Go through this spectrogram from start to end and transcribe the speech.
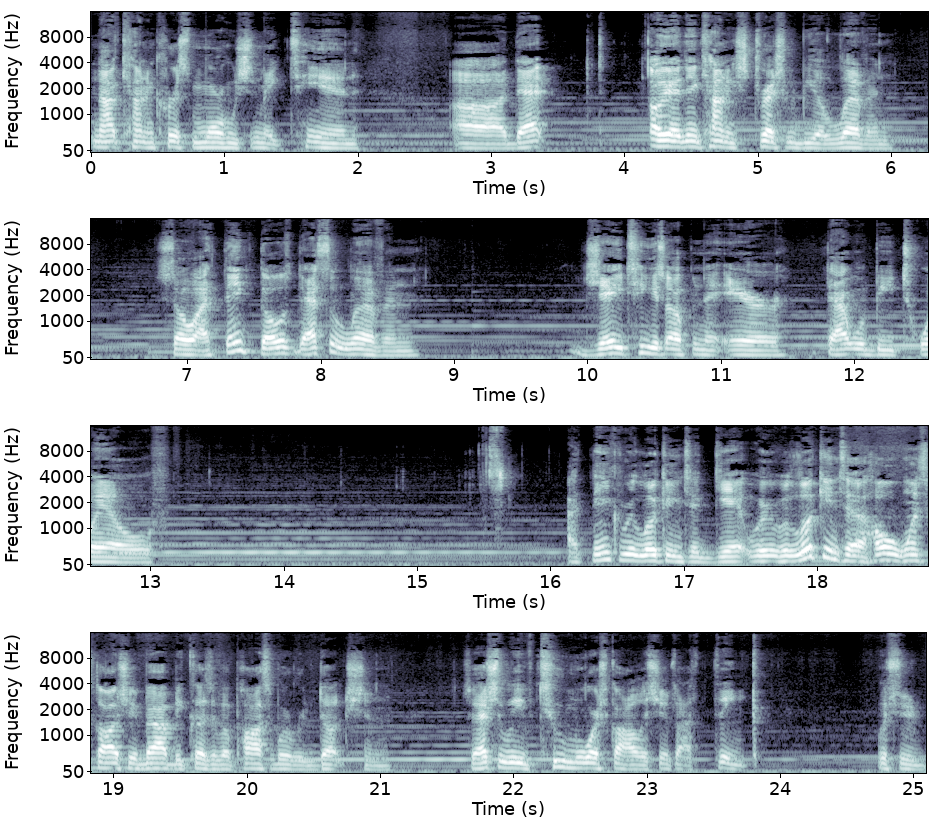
not counting Chris Moore, who should make 10. Uh, that Oh yeah, then counting stretch would be eleven. So I think those that's eleven. JT is up in the air. That would be twelve. I think we're looking to get we're, we're looking to hold one scholarship out because of a possible reduction. So that should leave two more scholarships, I think. Which should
